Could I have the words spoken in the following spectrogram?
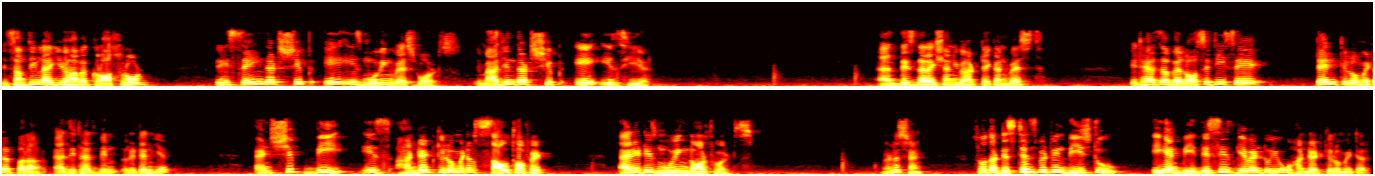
It's something like you have a crossroad it is saying that ship A is moving westwards. Imagine that ship A is here and this direction you have taken west. It has a velocity say 10 km per hour as it has been written here and ship B is 100 km south of it and it is moving northwards. You understand? So the distance between these two A and B this is given to you 100 km.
